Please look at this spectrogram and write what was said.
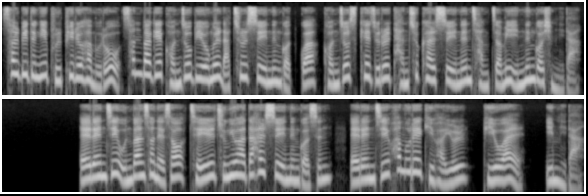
설비 등이 불필요하므로 선박의 건조 비용을 낮출 수 있는 것과 건조 스케줄을 단축할 수 있는 장점이 있는 것입니다. LNG 운반선에서 제일 중요하다 할 수 있는 것은 LNG 화물의 기화율, BOR입니다.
